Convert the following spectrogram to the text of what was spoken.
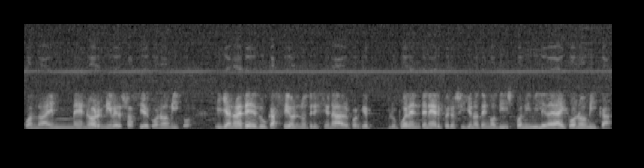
cuando hay menor nivel socioeconómico. Y ya no es de educación nutricional, porque lo pueden tener, pero si yo no tengo disponibilidad económica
